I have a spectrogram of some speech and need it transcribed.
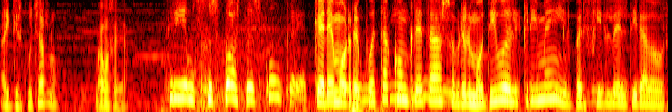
Hay que escucharlo. Vamos allá. Queremos respuestas concretas sobre el motivo del crimen y el perfil del tirador.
